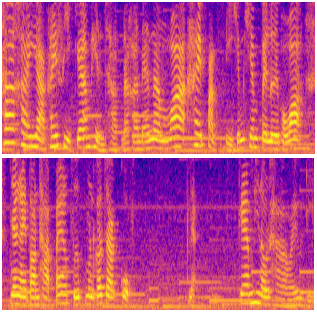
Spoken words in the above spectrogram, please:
ถ้าใครอยากให้สีแก้มเห็นชัดนะคะ แนะนำว่าให้ปัดสีเข้มๆไปเลย เพราะว่ายังไงตอนทาแป้งปุ๊บมันก็จะกบเนี่ยแก้มที่เราทาไว้อยู่ดี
